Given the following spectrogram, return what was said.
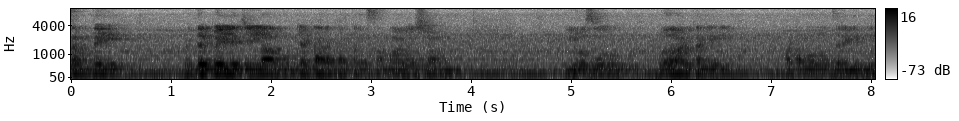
సమితి పెద్దపల్లి జిల్లా ముఖ్య కార్యకర్తల సమావేశం ఈరోజు గోదావరికని పట్టణంలో జరిగింది.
